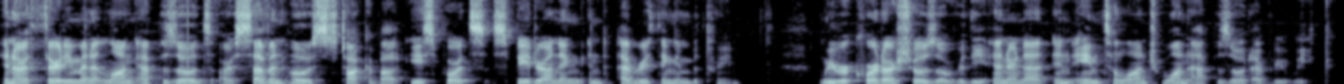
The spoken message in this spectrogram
In our 30 minute long episodes, our seven hosts talk about esports, speedrunning, and everything in between. We record our shows over the internet and aim to launch one episode every week.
